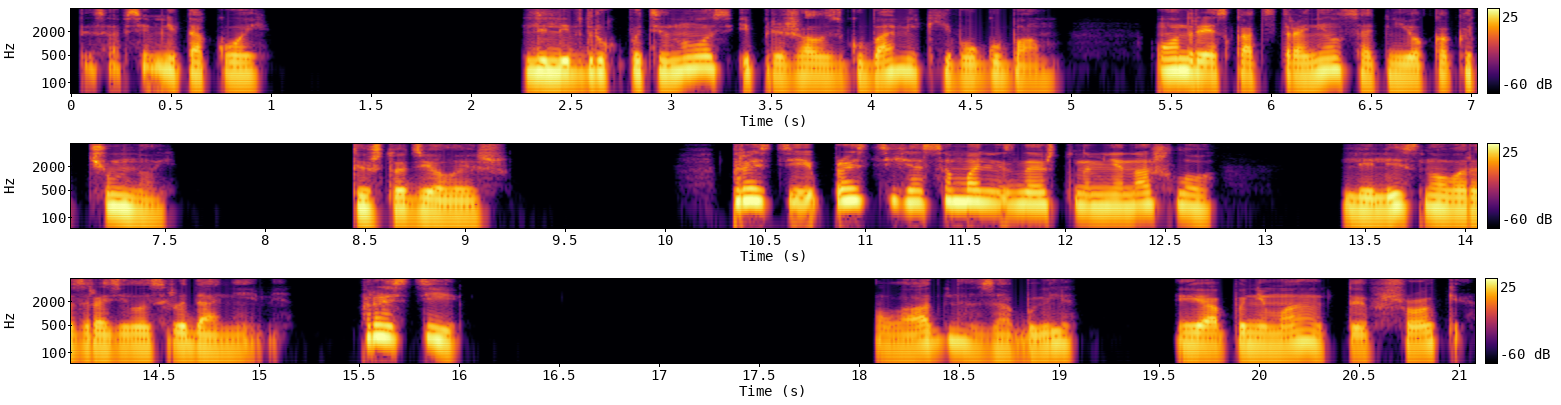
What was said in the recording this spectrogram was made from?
Ты совсем не такой. Лили вдруг потянулась и прижалась губами к его губам. Он резко отстранился от нее, как от чумной. «Ты что делаешь?» «Прости, прости, я сама не знаю, что на меня нашло». Лили снова разразилась рыданиями. «Прости». «Ладно, забыли. Я понимаю, ты в шоке».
